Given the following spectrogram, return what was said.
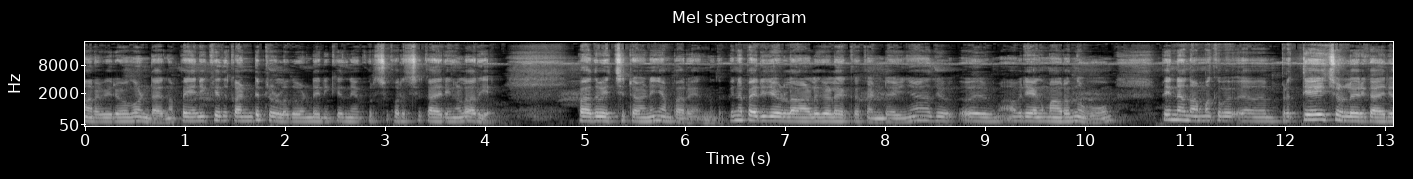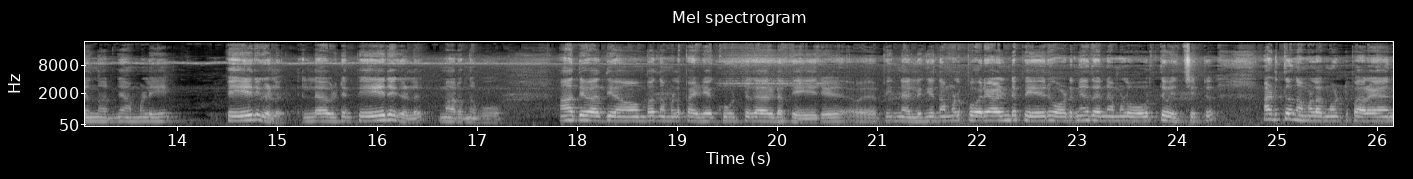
മറവി രോഗം ഉണ്ടായിരുന്നു. അപ്പോൾ എനിക്കിത് കണ്ടിട്ടുള്ളത് കൊണ്ട് എനിക്കിതിനെക്കുറിച്ച് കുറച്ച് കാര്യങ്ങൾ അറിയാം. അപ്പോൾ അത് വെച്ചിട്ടാണ് ഞാൻ പറയുന്നത്. പിന്നെ പരിചയമുള്ള ആളുകളെയൊക്കെ കണ്ടു കഴിഞ്ഞാൽ അത് അവരെ അങ്ങ് മറന്നു പോകും പിന്നെ നമുക്ക് പ്രത്യേകിച്ചുള്ളൊരു കാര്യം എന്ന് പറഞ്ഞാൽ നമ്മൾ ഈ പേരുകൾ എല്ലാവരുടെയും പേരുകൾ മറന്നു പോകും ആദ്യം ആദ്യം ആകുമ്പോൾ നമ്മൾ പഴയ കൂട്ടുകാരുടെ പേര് പിന്നെ അല്ലെങ്കിൽ നമ്മളിപ്പോൾ ഒരാളിന്റെ പേര് ഉടനെ തന്നെ നമ്മൾ ഓർത്ത് വെച്ചിട്ട് അടുത്ത് നമ്മളങ്ങോട്ട് പറയാൻ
